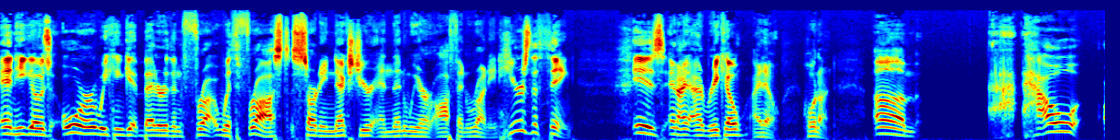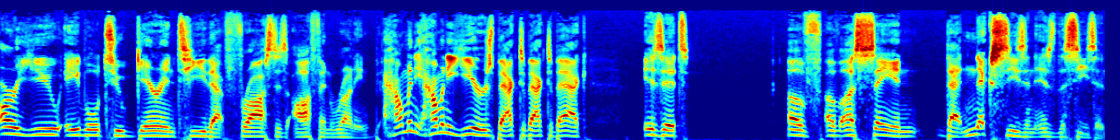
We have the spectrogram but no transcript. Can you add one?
and he goes, or we can get better than Fro- with Frost starting next year, and then we are off and running. Here's the thing: is and I, I Rico, I know. Hold on. Um, how are you able to guarantee that Frost is off and running? How many how many years back to back to back is it of of us saying that next season is the season?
